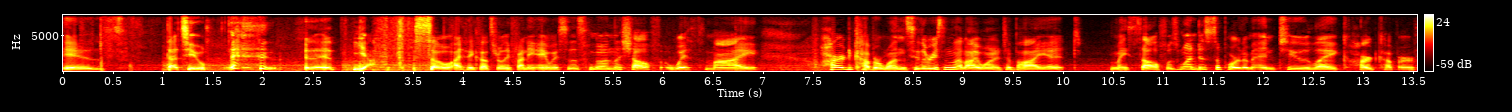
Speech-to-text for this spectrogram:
is that's you. it, it, yeah, so I think that's really funny. Anyway, so this can go on the shelf with my hardcover one. See, the reason that I wanted to buy it myself was one to support him and two like hardcover.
